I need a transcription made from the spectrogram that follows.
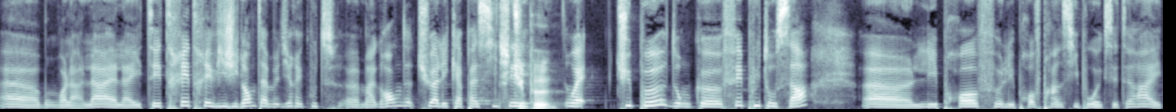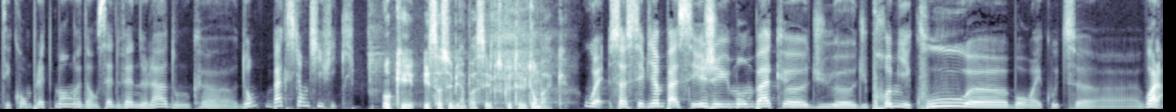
bon voilà, là elle a été très très vigilante à me dire écoute ma grande, tu as les capacités. tu peux. Ouais, tu peux, donc fais plutôt ça. Euh, les profs, les profs principaux, etc., étaient complètement dans cette veine-là. Donc, euh, donc, bac scientifique. Ok, et ça s'est bien passé parce que tu as eu ton bac Ouais, ça s'est bien passé. J'ai eu mon bac euh, du, du, premier coup. bon, écoute, voilà.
